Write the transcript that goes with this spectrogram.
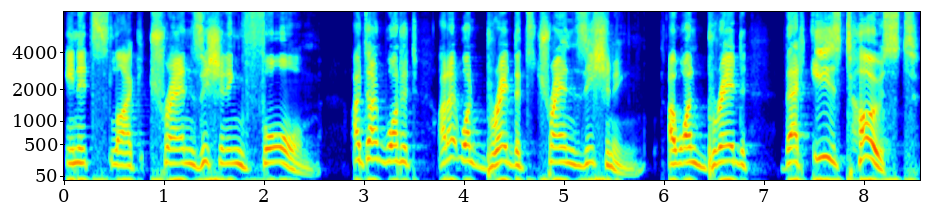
in its like transitioning form. I don't want it. I don't want bread that's transitioning. I want bread that is toast.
